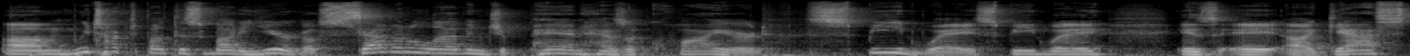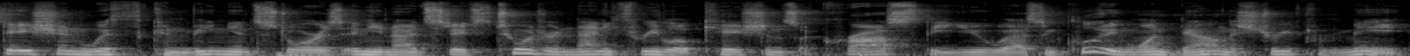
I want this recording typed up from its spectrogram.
Um, we talked about this about a year ago. 7 Eleven Japan has acquired Speedway. Speedway is a, uh gas station with convenience stores in the United States, 293 locations across the U.S., including one down the street from me.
